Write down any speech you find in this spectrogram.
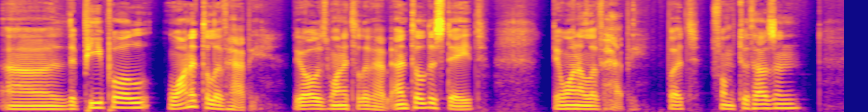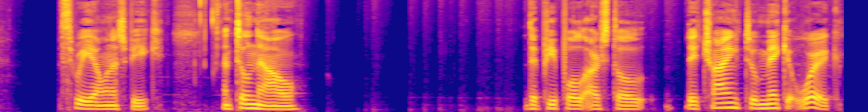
uh, the people wanted to live happy. They always wanted to live happy until this date. They want to live happy. But from 2003, I want to speak until now. The people are still they're trying to make it work,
